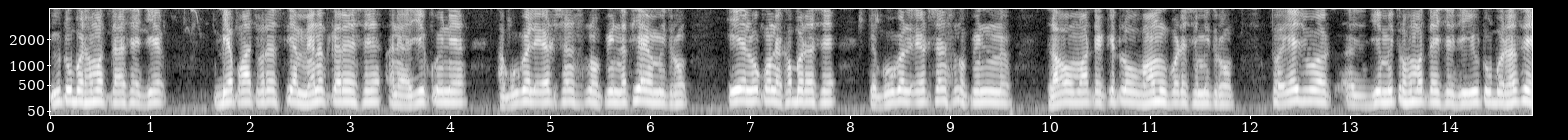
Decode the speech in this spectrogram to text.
યુટ્યુબર સમજતા છે જે બે પાંચ વર્ષથી આ મહેનત કરે છે અને હજી કોઈને આ ગૂગલ એડસન્સનો પિન નથી આવ્યો મિત્રો એ લોકોને ખબર હશે કે ગૂગલ એડસન્સનો પિન લાવવા માટે કેટલો વામું પડે છે મિત્રો. તો એ જ જે મિત્રો સમજતા છે જે યુટ્યુબર હશે,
